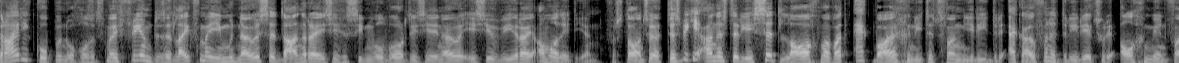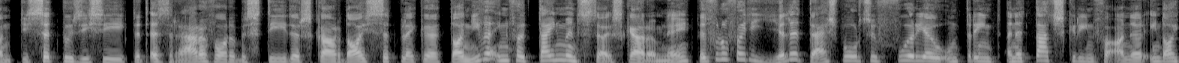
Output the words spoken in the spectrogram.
draai die koppe nogal. Dit vir my vreemd. Dit lyk vir my jy moet nou 'n sedan ry as jy gesien wil word as jy nou 'n SUV ry. Almal het een. Verstaan? So, dis bietjie anderster. Jy sit laag, maar wat ek baie geniet het van hierdie 3, ek hou van 'n 3 reeks oor die algemeen van die sitposisie. Dit is regtig 'n bestuurderskar, daai sitplekke, daai nuwe infotainment skerm, nê? Nee? Dit voel of hy die hele dashboard so voor jou ontrent in 'n touchscreen verander en daai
